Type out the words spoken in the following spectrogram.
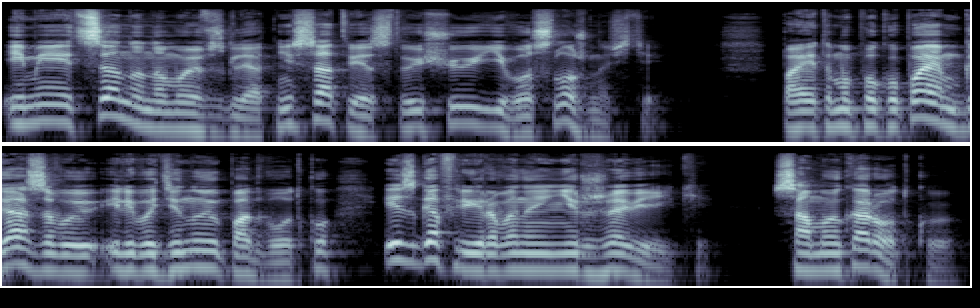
имеет цену, на мой взгляд, не соответствующую его сложности. Поэтому покупаем газовую или водяную подводку из гофрированной нержавейки, самую короткую,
